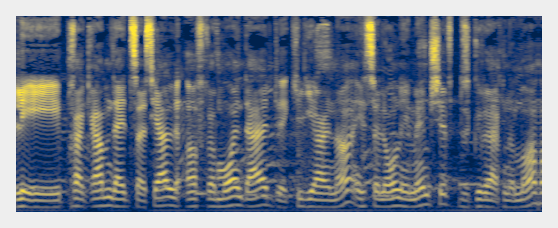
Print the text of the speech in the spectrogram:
Les programmes d'aide sociale offrent moins d'aide qu'il y a un an et selon les mêmes chiffres du gouvernement,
